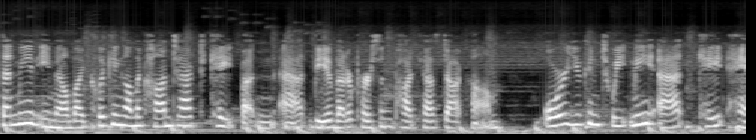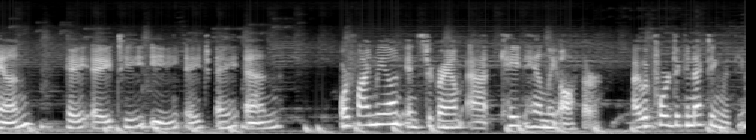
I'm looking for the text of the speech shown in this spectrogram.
Send me an email by clicking on the Contact Kate button at beabetterpersonpodcast.com, or you can tweet me at Kate Han, K-A-T-E-H-A-N, or find me on Instagram at Kate Hanley Author. I look forward to connecting with you.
